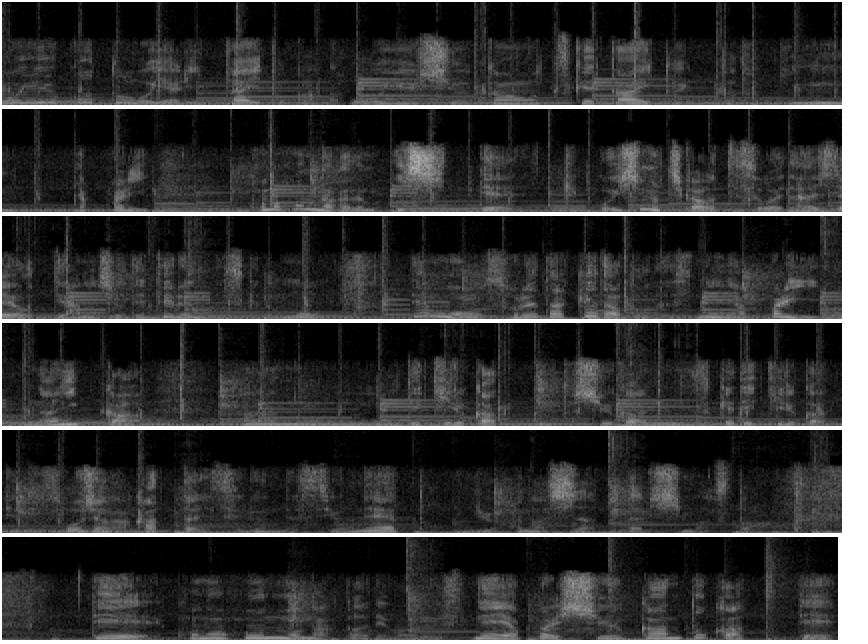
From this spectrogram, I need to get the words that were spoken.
こういうことをやりたいとかこういう習慣をつけたいといった時にやっぱりこの本の中でも意思って結構意思の力ってすごい大事だよっていう話は出てるんですけどもでもそれだけだとですねやっぱり何かあのできるかっていうと習慣づけできるかっていうとそうじゃなかったりするんですよねという話だったりしますと。でこの本の中ではですねやっぱり習慣とかって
